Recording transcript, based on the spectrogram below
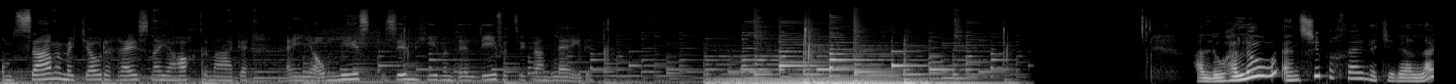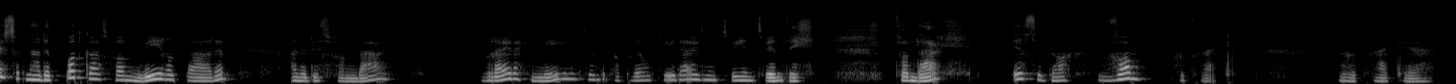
Om samen met jou de reis naar je hart te maken en jouw meest zingevende leven te gaan leiden. Hallo, hallo en super fijn dat je weer luistert naar de podcast van Wereldpaden. En het is vandaag vrijdag 29 april 2022. Vandaag is de dag van vertrek. We vertrekken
